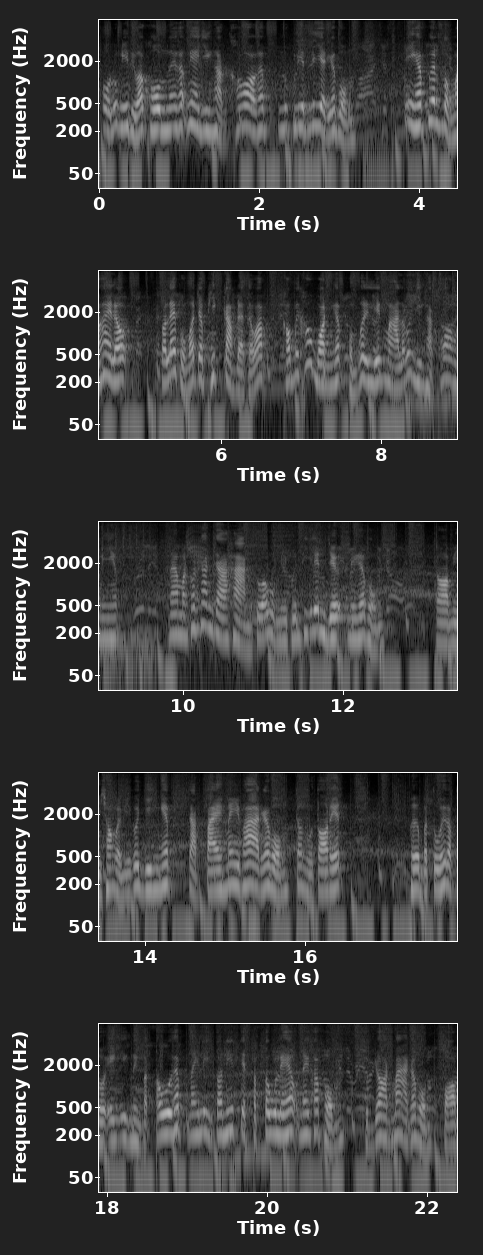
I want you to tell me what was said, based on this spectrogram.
โอ้ลูกนี้ถือว่าคมนะครับเนี่ยยิงหักข้อครับลูกเลียดเลียดครับผมนี่ครับเพื่อนส่งมาให้แล้ว ตอนแรกผมว่าจะพลิกกลับแหละแต่ว่าเขาไม่เข้าบอลครับผมก็เลยเลี้ยงมาแล้วก็ยิงหักข้อตรงนี้ครับนะมันค่อนข้างจะห่างตัวผมมีพื้นที่เล่นเยอะนี่ครับผม ก็มีช่องแบบนี้ก็ยิงครับจัดไปไม่พลาดครับผมเจ้าหนูตอเรสเพิ่มประตูให้กับตัวเองอีกหนึ่งประตูครับในลีกตอนนี้เจ็ดประตูแล้วนะครับผมสุดยอดมากครับผมฟอร์ม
